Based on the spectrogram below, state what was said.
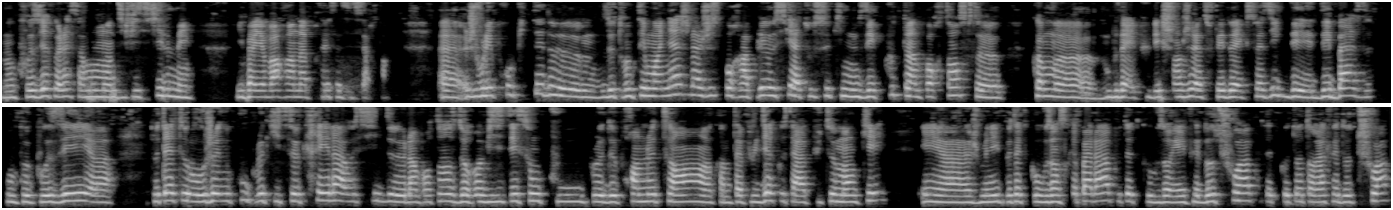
Donc, faut se dire que là, c'est un moment difficile, mais il va y avoir un après, ça c'est certain. Euh, je voulais profiter de, de, ton témoignage là, juste pour rappeler aussi à tous ceux qui nous écoutent l'importance, euh, comme euh, vous avez pu l'échanger là tous les deux avec Swazik, des, des bases qu'on peut poser. Peut-être aux jeunes couples qui se créent là aussi de l'importance de revisiter son couple, de prendre le temps, comme tu as pu le dire que ça a pu te manquer, et euh, je me dis peut-être que vous en serez pas là, peut-être que vous auriez fait d'autres choix, peut-être que toi t'aurais fait d'autres choix.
